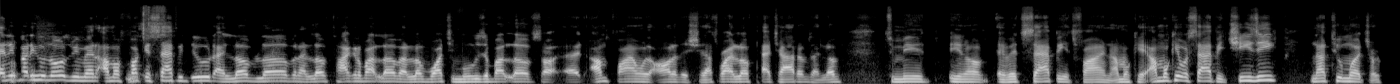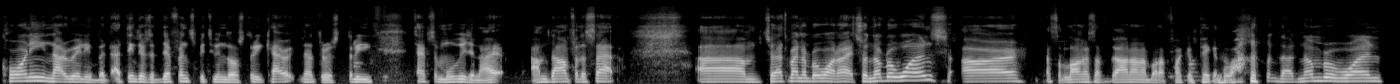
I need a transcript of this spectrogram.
anybody who knows me, man, I'm a fucking sappy dude. I love love, and I love talking about love. I love watching movies about love. So I, I'm fine with all of this shit. That's why I love Patch Adams. I love, to me, you know, if it's sappy, it's fine. I'm okay. I'm okay with sappy, cheesy, not too much, or corny, not really. But I think there's a difference between those three characters, those three types of movies, and I. I'm down for the sap. Um, so that's my number one. All right. So number ones are that's the longest I've gone on about a fucking pick in a while. the number one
